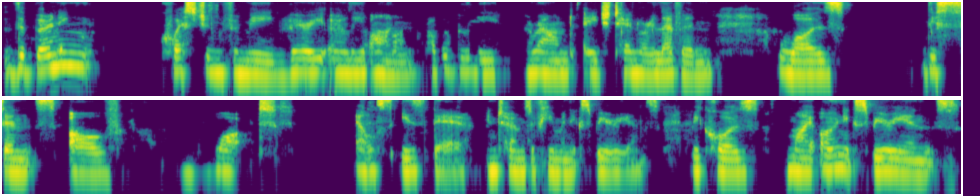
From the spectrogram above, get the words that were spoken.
the burning question for me very early on probably around age 10 or 11 was this sense of what else is there in terms of human experience because my own experience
